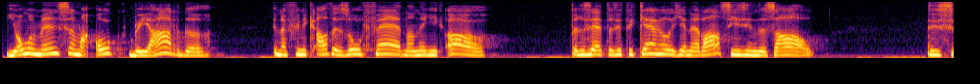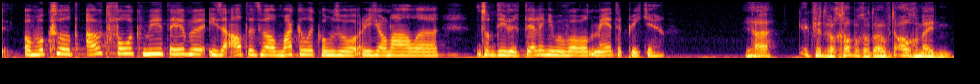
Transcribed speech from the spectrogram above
jonge mensen, maar ook bejaarden. En dat vind ik altijd zo fijn. Dan denk ik, oh, er, er zitten keihard generaties in de zaal. Dus om ook zo het oud volk mee te hebben, is het altijd wel makkelijk om zo regionale, zo die vertellingen bijvoorbeeld mee te pikken. Ja, ik vind het wel grappig, want over het algemeen.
